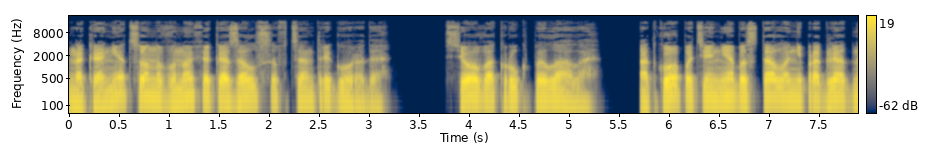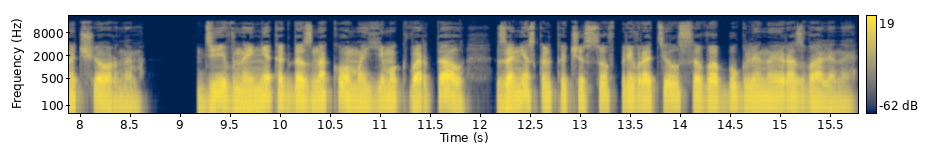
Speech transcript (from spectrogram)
Наконец он вновь оказался в центре города. Все вокруг пылало. От копоти небо стало непроглядно черным, Дивный, некогда знакомый ему квартал за несколько часов превратился в обугленные развалины.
